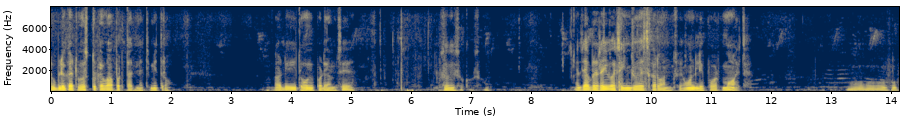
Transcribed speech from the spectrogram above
ડુપ્લિકેટ વસ્તુ કંઈ વાપરતા જ નથી મિત્રો. ગાડી ધોવી પડે એમ છે. જોઈ શકો છો. આજે આપણે રવિવારથી એન્જોય જ કરવાનું છે. ઓનલી ફોર મોજ. ઓહો.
